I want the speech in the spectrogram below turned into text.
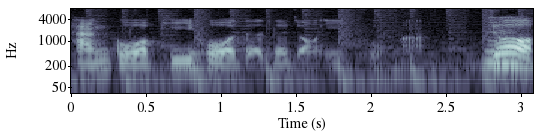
韩国批货的那种衣服嘛，就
